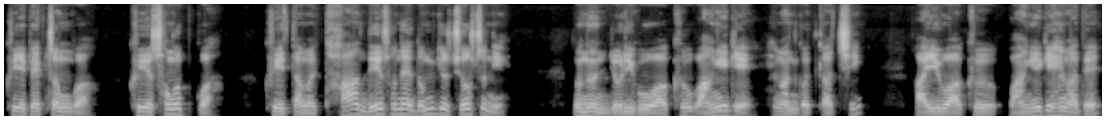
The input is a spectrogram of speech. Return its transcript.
그의 백성과 그의 성읍과 그의 땅을 다 내 손에 넘겨주었으니 너는 여리고와 그 왕에게 행한 것 같이 아이와 그 왕에게 행하되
